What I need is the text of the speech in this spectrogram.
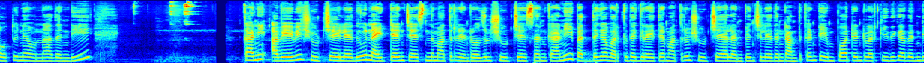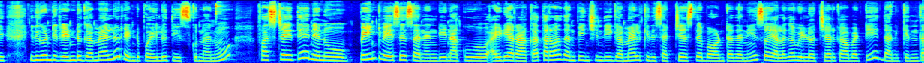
అవుతూనే ఉన్నదండి. కానీ అవేవి షూట్ చేయలేదు. నైట్ టైం చేసింది మాత్రం రెండు రోజులు షూట్ చేశాను కానీ పెద్దగా వర్క్ దగ్గర అయితే మాత్రం షూట్ చేయాలనిపించలేదండి. అంతకంటే ఇంపార్టెంట్ వర్క్ ఇది కదండి. ఇదిగోండి రెండు గమ్యాలు రెండు పొయ్యిలు తీసుకున్నాను. ఫస్ట్ అయితే నేను పెయింట్ వేసేసానండి. నాకు ఐడియా రాక తర్వాత అనిపించింది గమ్యాలకి ఇది సెట్ చేస్తే బాగుంటుందని. సో ఎలాగో వీళ్ళు వచ్చారు కాబట్టి దాని కింద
